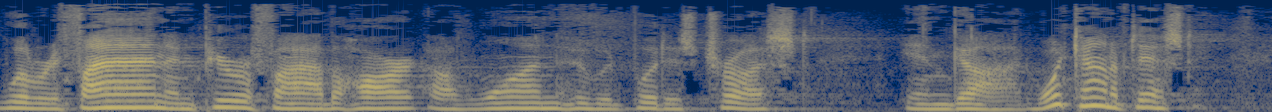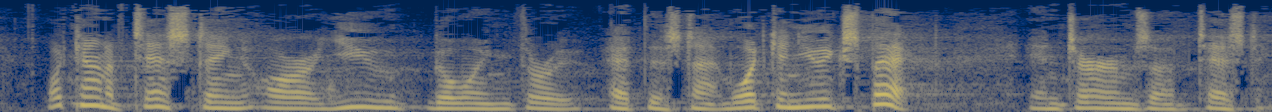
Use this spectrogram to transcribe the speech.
will refine and purify the heart of one who would put his trust in God? What kind of testing? What kind of testing are you going through at this time? What can you expect in terms of testing?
